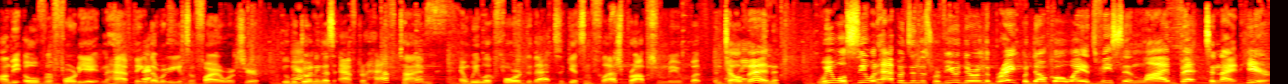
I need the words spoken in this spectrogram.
on the over 48 and a half, thinking that we're going to get some fireworks here. You'll be Yeah. joining us after halftime, and we look forward to that to get some flash props from you. But until then, we will see what happens in this review during the break, but don't go away. It's VSIN Live Bet tonight here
